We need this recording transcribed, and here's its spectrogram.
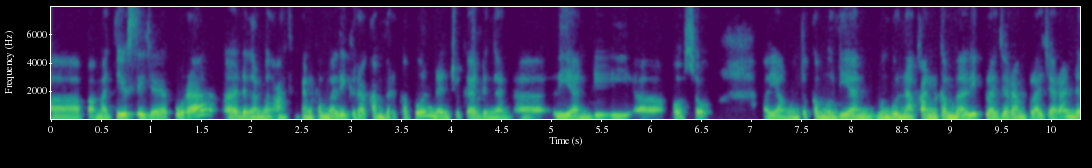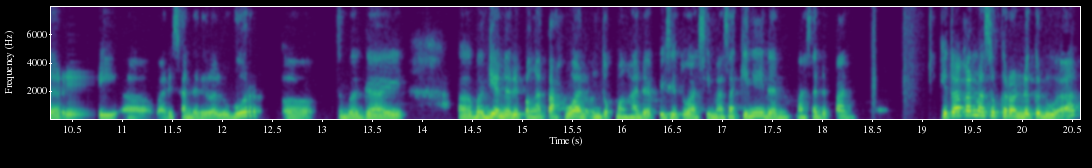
uh, Pak Matius di Jayapura uh, dengan mengaktifkan kembali gerakan berkebun dan juga dengan uh, Lian di uh, Poso uh, yang untuk kemudian menggunakan kembali pelajaran-pelajaran dari uh, warisan dari leluhur uh, sebagai uh, bagian dari pengetahuan untuk menghadapi situasi masa kini dan masa depan. Kita akan masuk ke ronde kedua.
